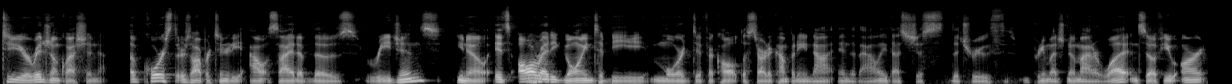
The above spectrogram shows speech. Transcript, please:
to your original question, of course, there's opportunity outside of those regions. You know, it's mm-hmm. already mm-hmm. going to be more difficult to start a company not in the valley. That's just the truth, pretty much no matter what. And so if you aren't,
